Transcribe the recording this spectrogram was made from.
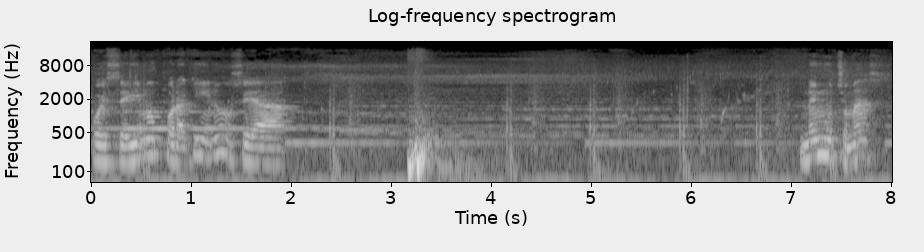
Pues seguimos por aquí, ¿no? O sea... No hay mucho más.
